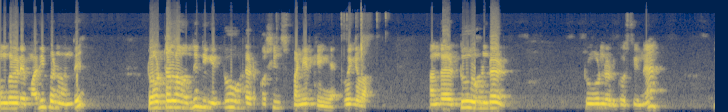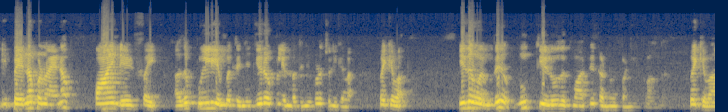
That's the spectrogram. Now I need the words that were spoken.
உங்களுடைய மதிப்பெண் வந்து டோட்டலாக வந்து நீங்கள் டூ ஹண்ட்ரட் கொஸ்டின்ஸ் பண்ணியிருக்கீங்க. ஓகேவா அந்த டூ ஹண்ட்ரட் டூ ஹண்ட்ரட் கொஸ்டினை இப்போ என்ன பண்ணுவாங்கன்னா பாயிண்ட் எயிட் ஃபைவ் அது புள்ளி எண்பத்தஞ்சு ஜீரோ புள்ளி எண்பத்தஞ்சு கூட சொல்லிக்கலாம். ஓகேவா இதை வந்து நூற்றி எழுபதுக்கு மார்க்கு கன்வெர்ட் பண்ணிக்குவாங்க ஓகேவா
